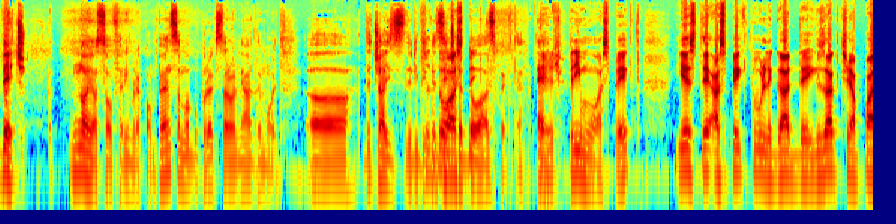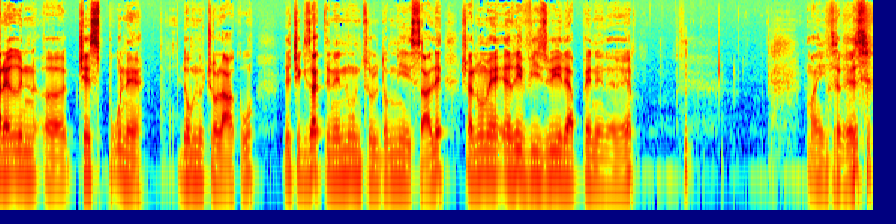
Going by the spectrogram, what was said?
Deci, noi o să oferim recompensă, mă bucur extraordinar de mult. Uh, deci ai ridică, Sunt zici două că două aspecte. aspecte. Ei, Deci, primul aspect este aspectul legat de exact ce apare în uh, ce spune domnul Ciolacu, deci exact în enunțul domniei sale, și anume revizuirea PNRR. Mai înțeles?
